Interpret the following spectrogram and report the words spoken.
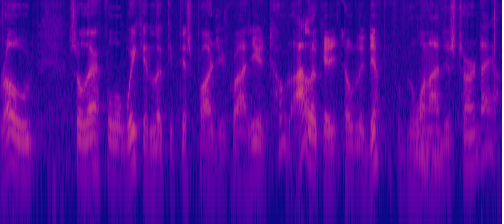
road. So therefore, we can look at this project right here, total, I look at it totally different from the one I Mhm. just turned down.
